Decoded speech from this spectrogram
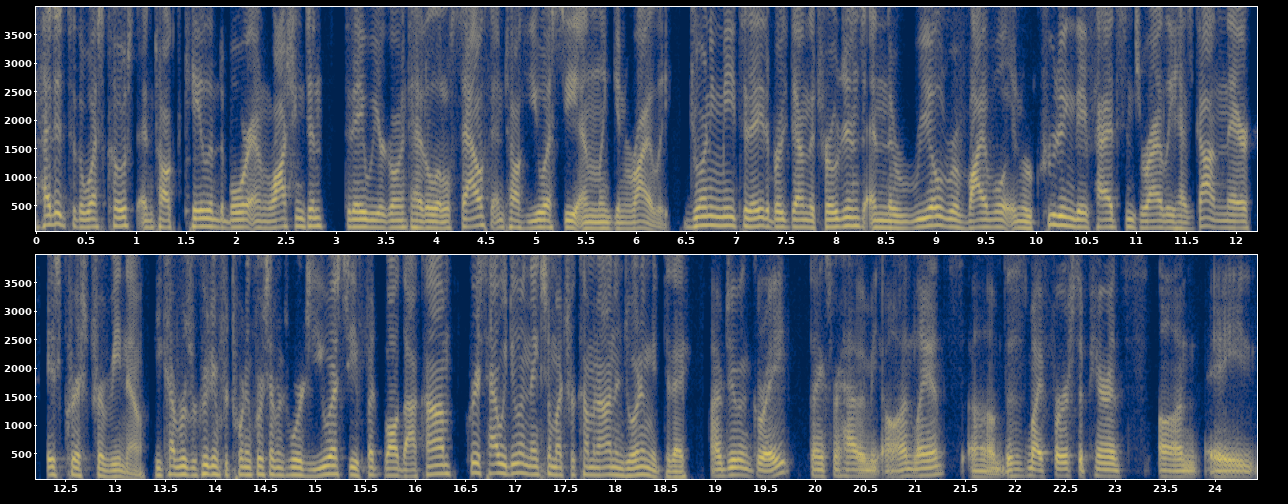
headed to the West Coast and talked Kalen DeBoer and Washington. Today, we are going to head a little south and talk USC and Lincoln Riley. Joining me today to break down the Trojans and the real revival in recruiting they've had since Riley has gotten there is Chris Trevino. He covers recruiting for 24 7 Sports, USCFootball.com. Chris, how are we doing? Thanks so much for coming on and joining me today. I'm doing great. Thanks for having me on, Lance. Um, this is my first appearance on a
